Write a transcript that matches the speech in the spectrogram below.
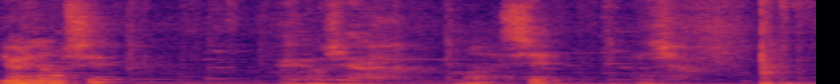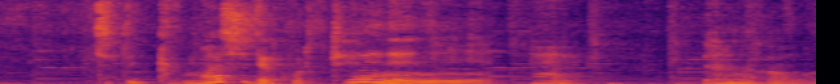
やり直し？やり直しや。マジ？ちょっとマジでこれ丁寧にょうん。やらなあかんわ。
